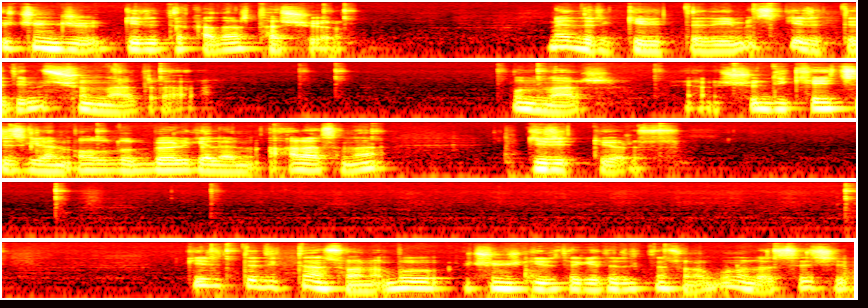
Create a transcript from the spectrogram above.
üçüncü girite kadar taşıyorum. Nedir girit dediğimiz? Girit dediğimiz şunlardır abi. Bunlar yani şu dikey çizgilerin olduğu bölgelerin arasına girit diyoruz. Girit dedikten sonra bu üçüncü girite getirdikten sonra bunu da seçip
